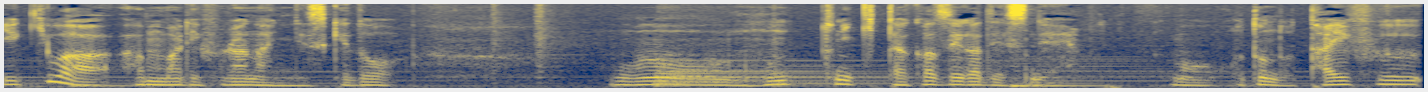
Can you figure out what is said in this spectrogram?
雪はあんまり降らないんですけどもう本当に北風がですねもうほとんど台風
